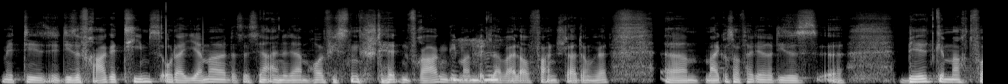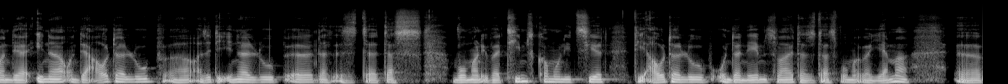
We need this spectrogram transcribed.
mit die, diese Frage Teams oder Yammer, das ist ja eine der am häufigsten gestellten Fragen, die man mhm. mittlerweile auf Veranstaltungen hört. Ähm, Microsoft hat ja dieses äh, Bild gemacht von der Inner und der Outer Loop. Äh, also die Inner Loop, äh, das ist äh, das, wo man über Teams kommuniziert. Die Outer Loop unternehmensweit, das ist das, wo man über Yammer äh,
